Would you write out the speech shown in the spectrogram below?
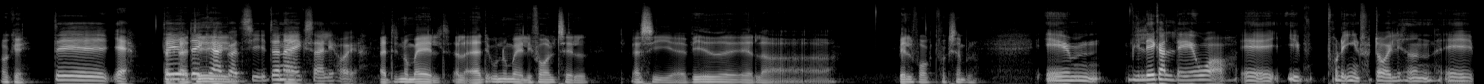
okay. Det, ja, det, er, er det, det kan jeg godt sige. Den er, er ikke særlig høj. Er det normalt, eller er det unormalt i forhold til, lad os sige, hvide eller bælfrugt for eksempel? Øhm, vi ligger lavere øh, i proteinfordøjeligheden øh,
